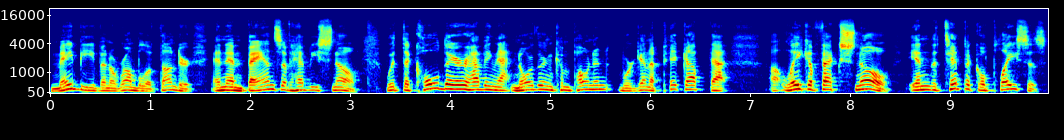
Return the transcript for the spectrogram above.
maybe even a rumble of thunder, and then bands of heavy snow. With the cold air having that northern component, we're going to pick up that uh, lake effect snow in the typical places.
